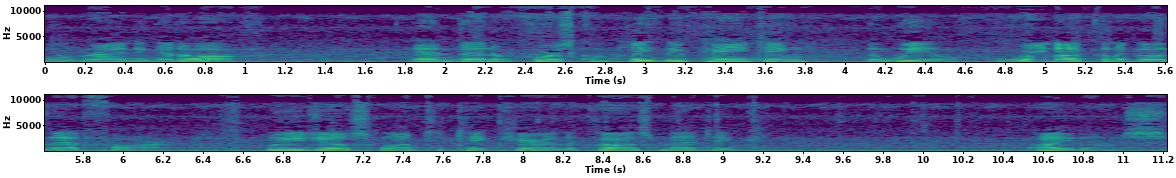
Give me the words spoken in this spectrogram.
and grinding it off. And then of course completely painting the wheel. We're not going to go that far. We just want to take care of the cosmetic items.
